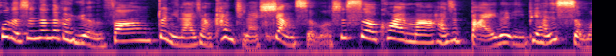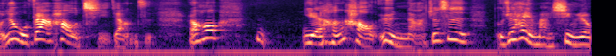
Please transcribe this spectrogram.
或者是那那个远方对你来讲看起来像什么？是色块吗？还是白的一片？还是什么？就我非常好奇这样子，然后也很好运呐。就是我觉得他也蛮信任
